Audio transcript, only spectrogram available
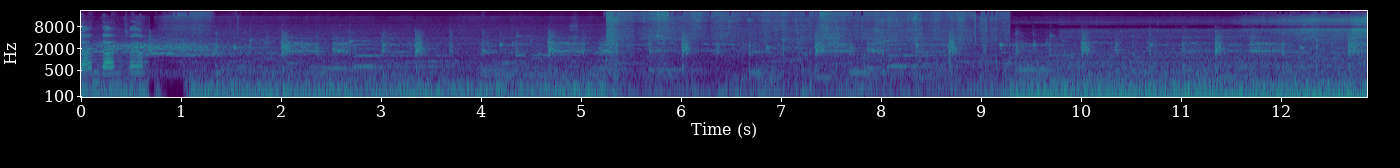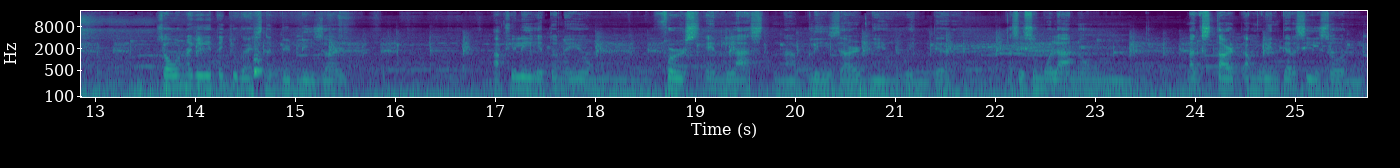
Dahan-dahan kayo. Kung nakikita nyo guys, nagbi-blizzard. Actually, ito na yung first and last na blizzard ngayong winter. Kasi simula nung nag-start ang winter season,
